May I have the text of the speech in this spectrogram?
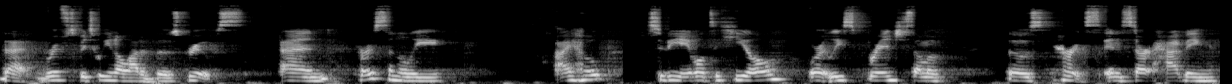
that rifts between a lot of those groups. And personally, I hope to be able to heal or at least bridge some of those hurts and start having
